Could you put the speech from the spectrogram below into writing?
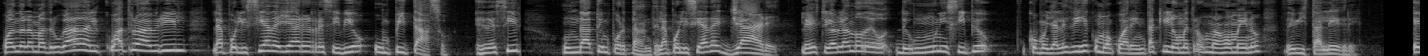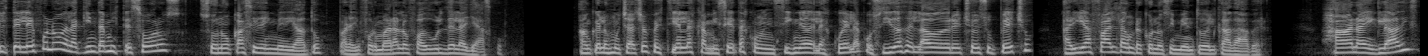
cuando la madrugada del 4 de abril la policía de Yare recibió un pitazo, es decir, un dato importante. La policía de Yare, les estoy hablando de, un municipio, como ya les dije, como a 40 kilómetros más o menos de Vista Alegre. El teléfono de la Quinta Mis Tesoros sonó casi de inmediato para informar a los Fadul del hallazgo. Aunque los muchachos vestían las camisetas con insignia de la escuela cosidas del lado derecho de su pecho, haría falta un reconocimiento del cadáver. Hannah y Gladys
